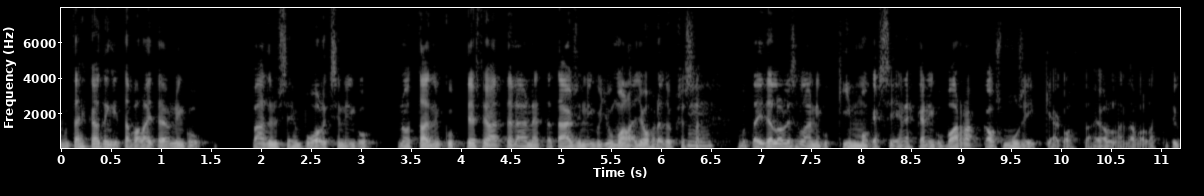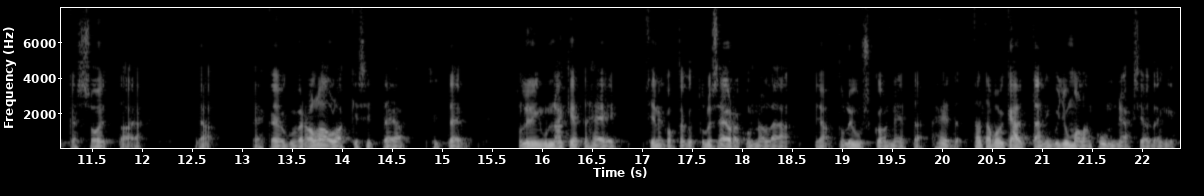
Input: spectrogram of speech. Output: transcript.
Mutta ehkä jotenkin tavallaan itse on niin kuin päätynyt siihen puoliksi, niin kuin, no tai nyt kun tietysti ajattelen, että täysin niin kuin Jumalan johdatuksessa, mm. mutta itsellä oli sellainen niin kuin kimmoke siihen ehkä niin kuin vaan rakkaus musiikkia kohtaan jollain tavalla, että tykkäs soittaa ja, ja ehkä jonkun verran laulakin sitten ja sitten oli niin kuin näki, että hei, siinä kohtaa kun tuli seurakunnalle ja, ja tuli uskoon, niin että hei, tätä voi käyttää niin kuin Jumalan kunniaksi jotenkin.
